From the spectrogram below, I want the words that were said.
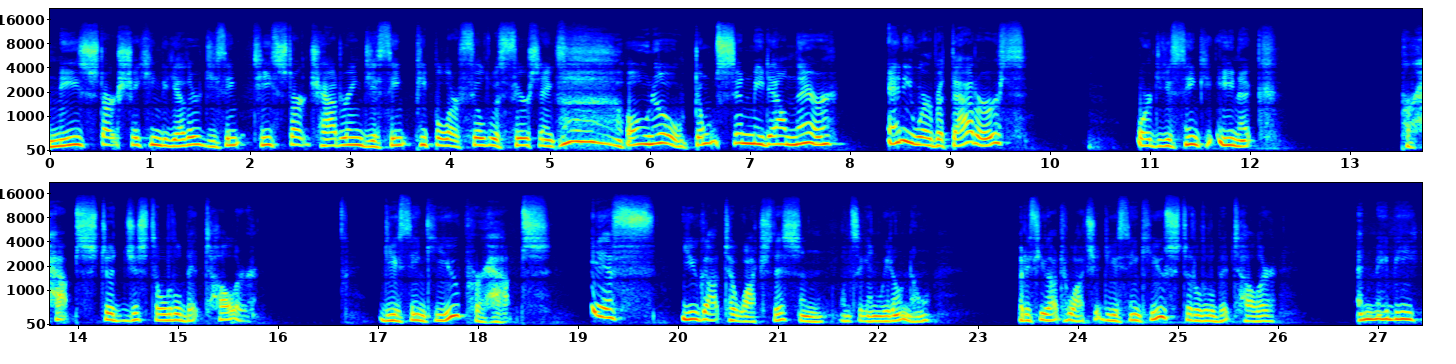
knees start shaking together? Do you think teeth start chattering? Do you think people are filled with fear saying, Oh no, don't send me down there, anywhere but that earth? Or do you think Enoch perhaps stood just a little bit taller? Do you think you perhaps, if you got to watch this, and once again, we don't know, but if you got to watch it, do you think you stood a little bit taller and maybe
